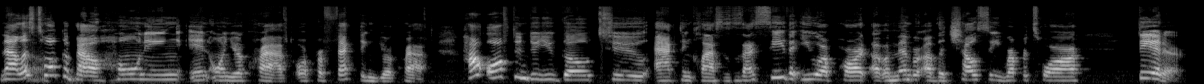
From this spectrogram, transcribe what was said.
Now let's So- talk about honing in on your craft or perfecting your craft. How often do you go to acting classes? Because I see that you are part of a member of the Chelsea Repertoire Theater.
